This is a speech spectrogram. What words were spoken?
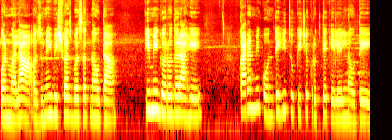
पण मला अजूनही विश्वास बसत नव्हता की मी गरोदर आहे. कारण मी कोणतेही चुकीचे कृत्य केलेले नव्हते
